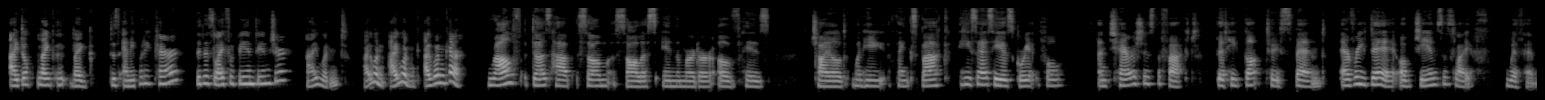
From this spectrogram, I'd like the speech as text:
I don't like uh, like does anybody care that his life would be in danger? I wouldn't. I wouldn't I wouldn't I wouldn't care. Ralph does have some solace in the murder of his child when he thinks back. He says he is grateful and cherishes the fact that he got to spend every day of James's life with him.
